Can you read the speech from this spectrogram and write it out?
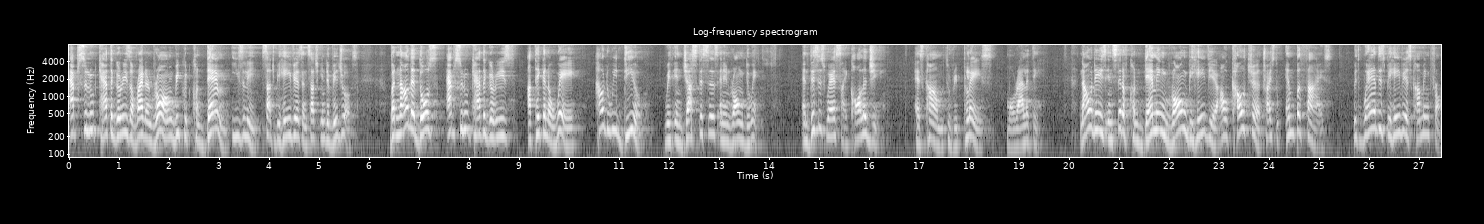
absolute categories of right and wrong, we could condemn easily such behaviors and such individuals. But now that those absolute categories are taken away, how do we deal with injustices and in wrongdoing? And this is where psychology has come to replace morality. Nowadays, instead of condemning wrong behavior, our culture tries to empathize with where this behavior is coming from.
